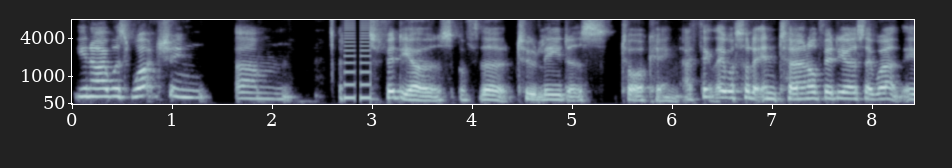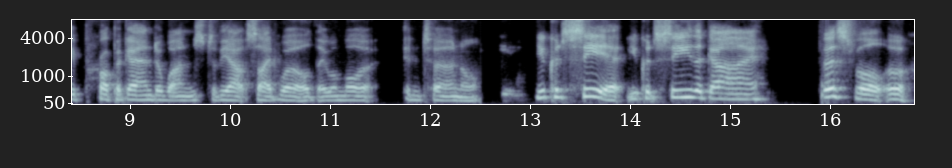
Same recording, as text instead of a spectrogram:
you know, I was watching um videos of the two leaders talking. I think they were sort of internal videos. They weren't the propaganda ones to the outside world. They were more internal. You could see it. You could see the guy. First of all, oh,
